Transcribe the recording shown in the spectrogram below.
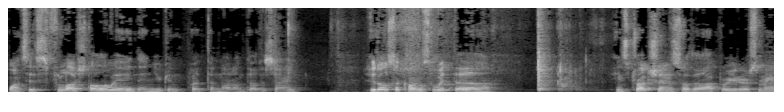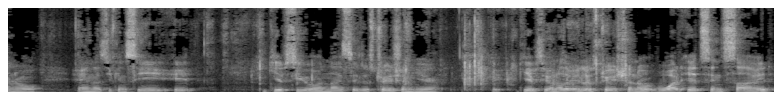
Once it's flushed all the way then you can put the nut on the other side. It also comes with the instructions or the operator's manual. And as you can see it gives you a nice illustration here. It gives you another illustration of what it's inside.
